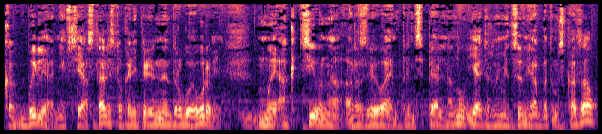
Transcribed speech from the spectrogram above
как были, они все остались, только они переведены на другой уровень. Мы активно развиваем принципиально, ну, ядерную медицину я об этом сказал.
